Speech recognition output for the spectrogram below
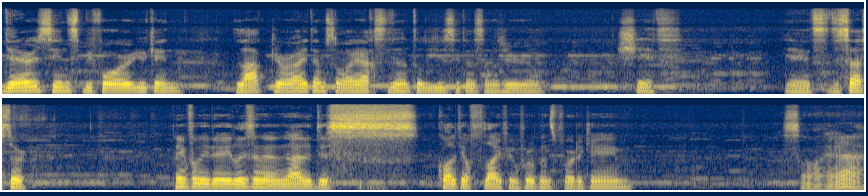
there since before you can lock your item, so I accidentally used it as a material. Shit. Yeah, it's a disaster. Thankfully, they listened and added this quality of life improvements for the game. So yeah,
